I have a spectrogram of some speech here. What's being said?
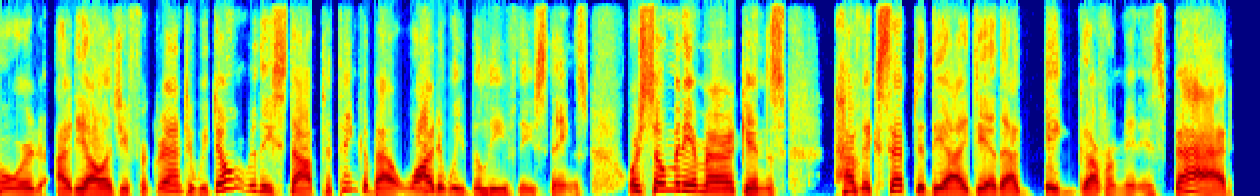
forward ideology for granted, we don't really stop to think about why do we believe these things? Or so many Americans have accepted the idea that big government is bad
